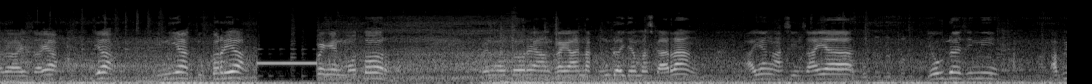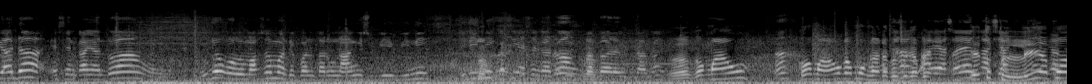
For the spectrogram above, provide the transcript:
Ayah saya, ya ya tuker ya. Pengen motor. Pengen motor yang kayak anak muda zaman sekarang. Ayah ngasihin saya. Ya udah sini. Tapi ada SNK-nya doang. Udah kalau maksa mah depan taruh nangis begini-begini. Jadi ini kasih SNK doang, kagak ada kami. Eh, kok mau? Hah? Kok mau kamu nggak ada BPKB? Ayah saya Itu beli saya. apa?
